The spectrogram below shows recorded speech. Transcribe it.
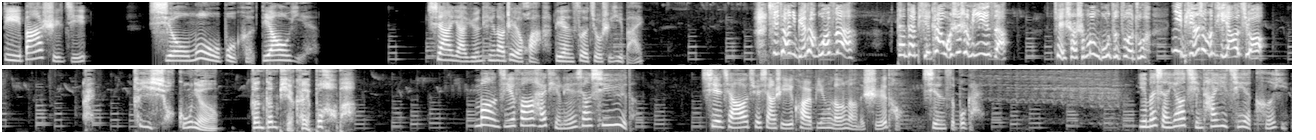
第八十集，朽木不可雕也。夏雅云听到这话，脸色就是一白。谢桥，你别太过分，单单撇开我是什么意思？这事儿是孟公子做主，你凭什么提要求？哎，她一小姑娘，单单撇开也不好吧？孟吉芳还挺怜香惜玉的，谢桥却像是一块冰冷冷的石头。心思不改，你们想邀请他一起也可以，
